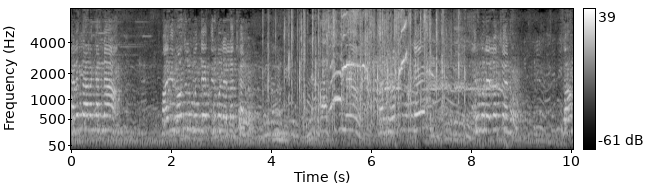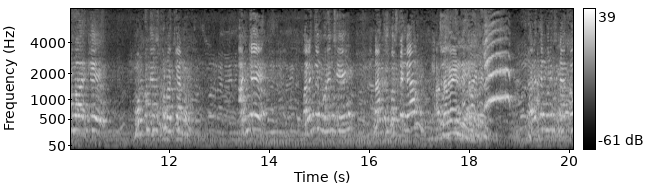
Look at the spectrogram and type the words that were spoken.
ఫలితాల కన్నా పది రోజుల ముందే తిరుమల వెళ్ళొచ్చాను. పది రోజుల ముందే తిరుమల వెళ్ళొచ్చాను. స్వామివారికి మొక్కు తీసుకుని వచ్చాను. అంటే ఫలితం గురించి నాకు స్పష్టంగా అర్థమైంది. ఫలితం గురించి నాకు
